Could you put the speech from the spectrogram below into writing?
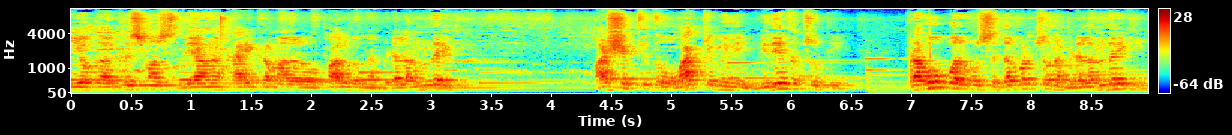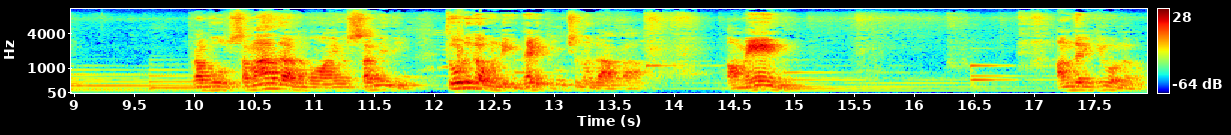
ఈ యొక్క క్రిస్మస్ ధ్యాన కార్యక్రమాలలో పాల్గొన్న బిడ్డలందరికీ ఆసక్తితో వాక్యమిని విధేత చూపి ప్రభు కొరకు సిద్ధపడుచున్న బిడ్డలందరికీ ప్రభు సమాధానము ఆయన సన్నిధి తోడుగా ఉండి నడిపించునుగాక అమేన్ అందరికీ వందనం.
